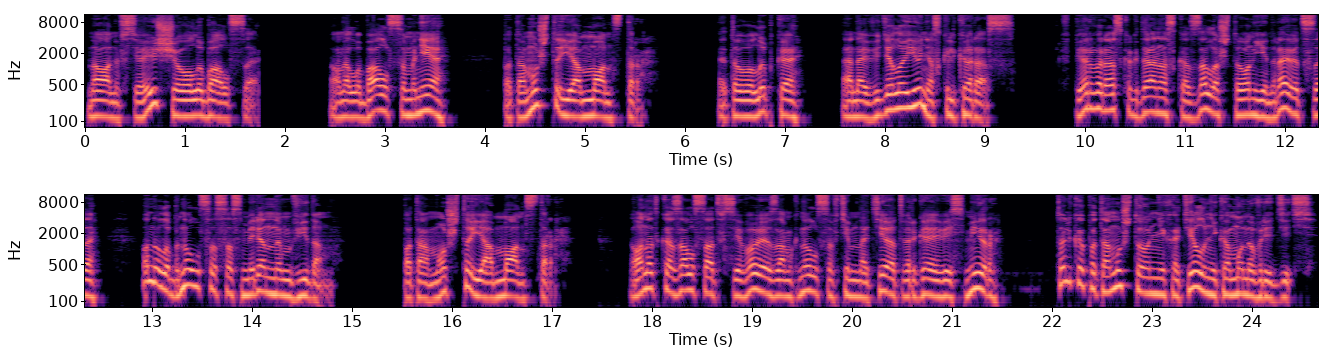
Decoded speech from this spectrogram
но он все еще улыбался. Он улыбался мне, потому что я монстр. Эта улыбка, она видела её несколько раз. В первый раз, когда она сказала, что он ей нравится, он улыбнулся со смиренным видом. «Потому что я монстр». Он отказался от всего и замкнулся в темноте, отвергая весь мир, только потому, что он не хотел никому навредить.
